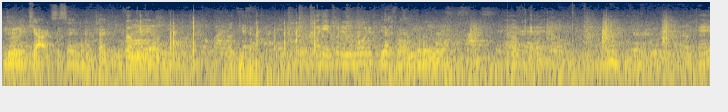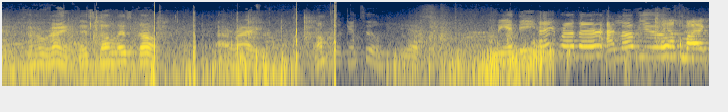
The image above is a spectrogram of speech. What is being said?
You do the carrots the same way, okay? Okay. Okay. Go ahead and put it in the water. Yes, ma'am. Put it in the water. Okay. Okay. All right. Let's go. Let's go. All right. I'm cooking too. Yes. Me and D. Hey, brother. I love Hey, you. Uncle Mike.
